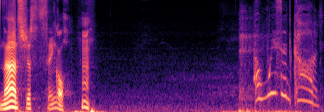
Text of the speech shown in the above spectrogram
No, it's just a single. Hmm. A wizard card.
